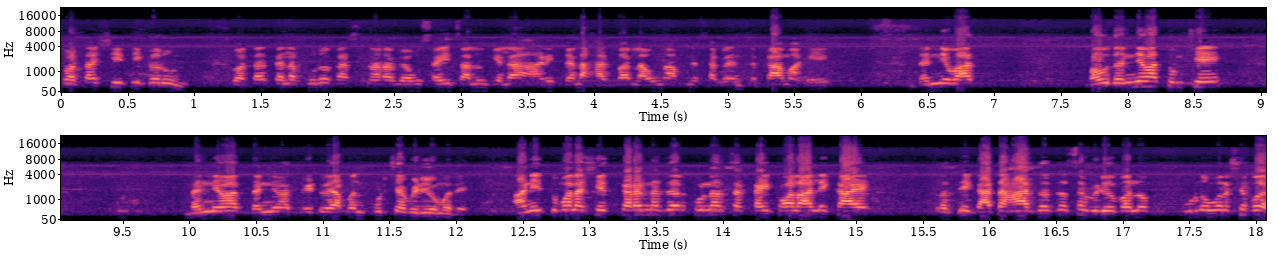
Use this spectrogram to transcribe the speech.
स्वतः शेती करून स्वतः त्याला पूरक असणारा व्यवसाय चालू केला आणि त्याला हातभार लावणं आपल्या सगळ्यांचं काम आहे. धन्यवाद. भाऊ धन्यवाद तुमचे. धन्यवाद धन्यवाद. भेटूया आपण पुढच्या व्हिडिओमध्ये. आणि तुम्हाला शेतकऱ्यांना जर कोणाचा काही कॉल आले काय प्रत्येक आता हा जर जसा व्हिडिओ बनव पूर्ण वर्षभर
